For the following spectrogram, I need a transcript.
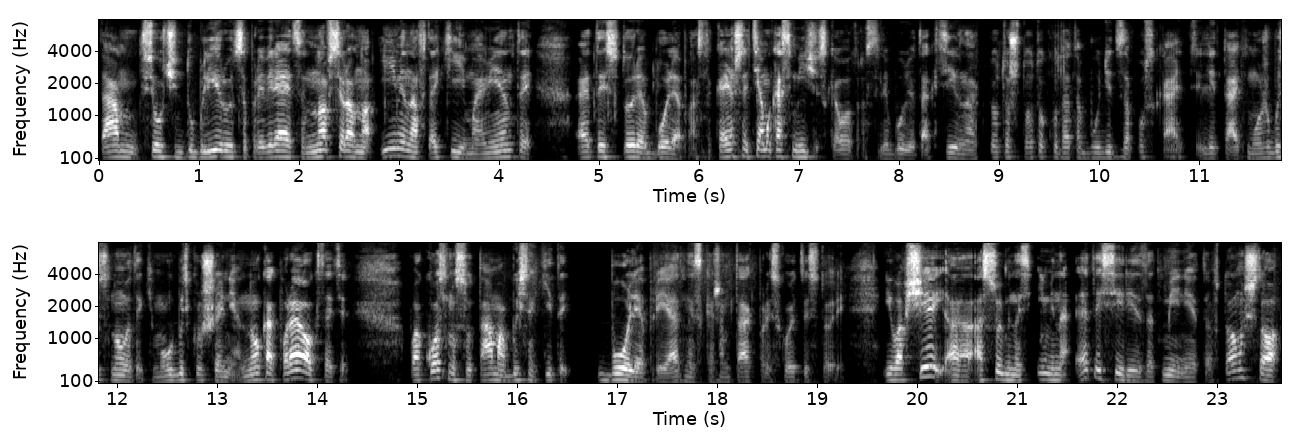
Там все очень дублируется, проверяется, но все равно именно в такие моменты эта история более опасна. Конечно, тема космической отрасли будет активна, кто-то что-то куда-то будет запускать, летать, может быть, снова такие, могут быть крушения. Но, как правило, кстати, по космосу там обычно какие-то более приятные, скажем так, происходят истории. И вообще а, особенность именно этой серии затмений это в том, что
